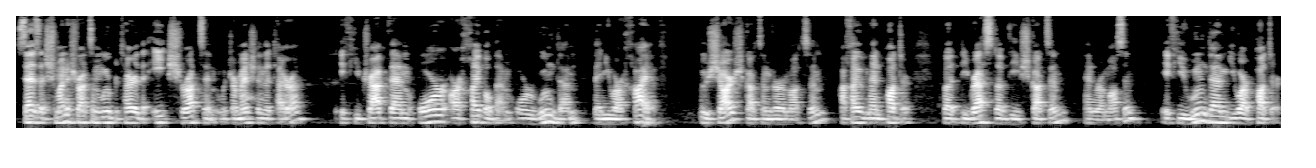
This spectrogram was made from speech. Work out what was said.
says that Shemina Shratzim Mur the eight Shratzim, which are mentioned in the Torah, if you trap them or are chayvel them or wound them, then you are chayev. Ushar shkatzim v'ramatzim, hachayiv men potter. But the rest of the shkatzim and ramasim, if you wound them, you are potter.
